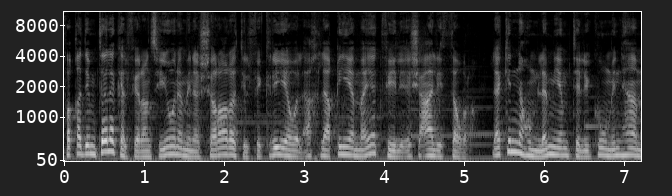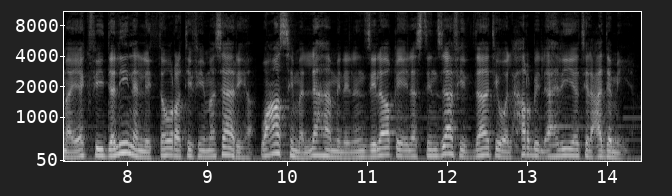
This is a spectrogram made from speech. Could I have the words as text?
فقد امتلك الفرنسيون من الشرارة الفكرية والأخلاقية ما يكفي لإشعال الثورة، لكنهم لم يمتلكوا منها ما يكفي دليلا للثورة في مسارها وعاصما لها من الانزلاق إلى استنزاف الذات والحرب الأهلية العدمية.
